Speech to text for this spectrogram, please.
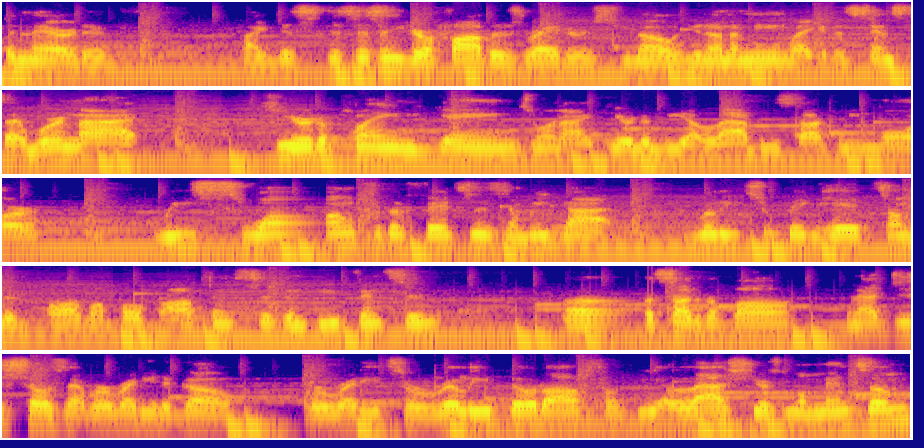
the narrative. Like this this isn't your father's Raiders, you know, you know what I mean? Like in the sense that we're not here to play any games. We're not here to be a laughing stock anymore. We swung for the fences and we got really two big hits on the on both offensive and defensive uh, side of the ball, and that just shows that we're ready to go. We're ready to really build off of the last year's momentum,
